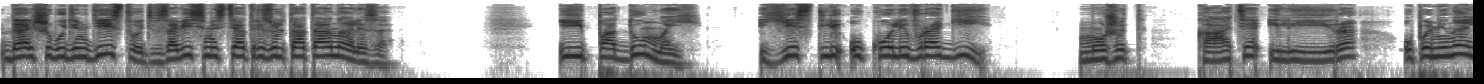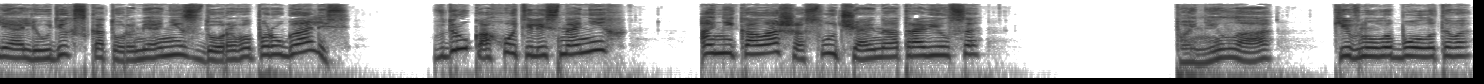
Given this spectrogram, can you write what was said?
Дальше будем действовать в зависимости от результата анализа». «И подумай, есть ли у Коли враги? Может, Катя или Ира упоминали о людях, с которыми они здорово поругались? Вдруг охотились на них а Николаша случайно отравился». «Поняла», — кивнула Болотова.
